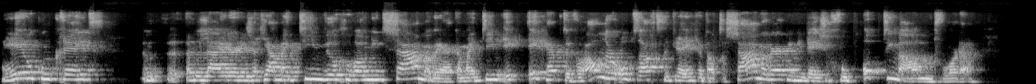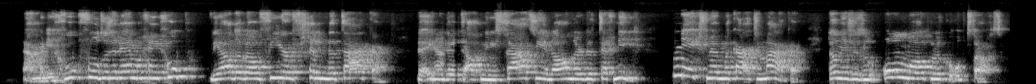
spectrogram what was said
heel concreet. Een, een, leider die zegt, ja, mijn team wil gewoon niet samenwerken. Mijn team, ik, ik heb de veranderopdracht gekregen dat de samenwerking in deze groep optimaal moet worden. Nou, maar die groep voelde zich helemaal geen groep. Die hadden wel vier verschillende taken. De ene deed de administratie en de ander de techniek. Niks met elkaar te maken. Dan is het een onmogelijke opdracht.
